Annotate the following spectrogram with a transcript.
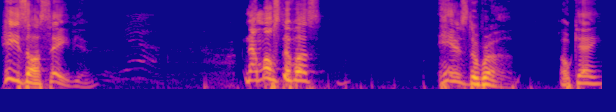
he's our Savior. Now, most of us, here's the rub, okay?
